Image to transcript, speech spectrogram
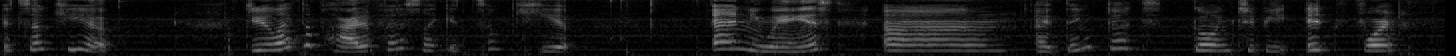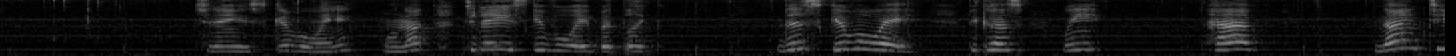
It's so cute. Do you like the platypus? Like, it's so cute. Anyways, um, I think that's going to be it for today's giveaway. Well, not today's giveaway, but like this giveaway because we have 19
